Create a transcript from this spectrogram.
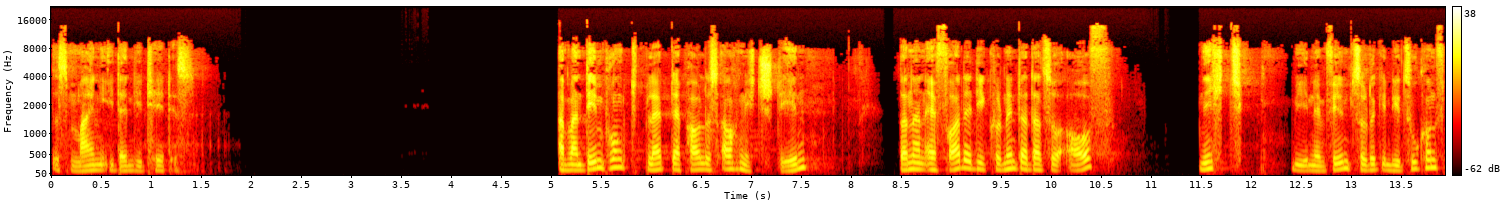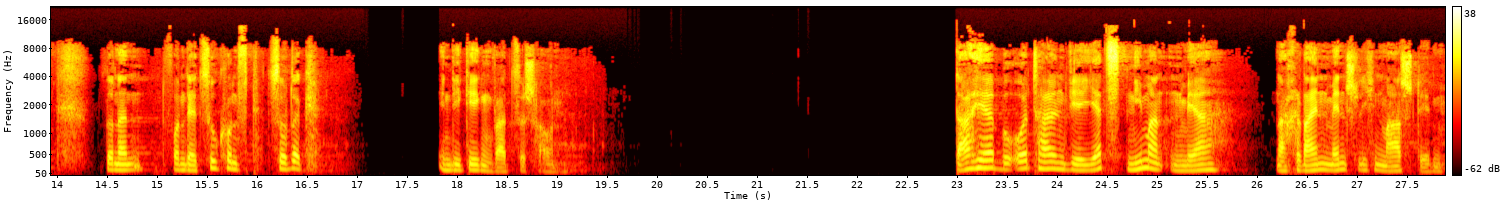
dass es meine Identität ist. Aber an dem Punkt bleibt der Paulus auch nicht stehen, sondern er fordert die Korinther dazu auf, nicht wie in dem Film zurück in die Zukunft, sondern von der Zukunft zurück in die Gegenwart zu schauen. Daher beurteilen wir jetzt niemanden mehr nach rein menschlichen Maßstäben.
